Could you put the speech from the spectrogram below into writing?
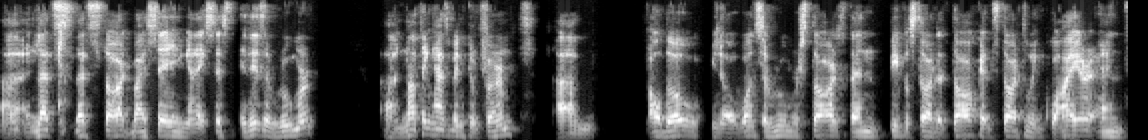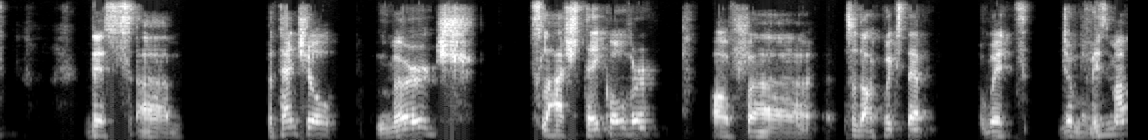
uh, and let's let's start by saying, and I insist, it is a rumor. Uh, nothing has been confirmed. Um, although you know, once a rumor starts, then people start to talk and start to inquire, and this um, potential merge slash takeover of uh, Soudal Quickstep with Jumbo Visma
